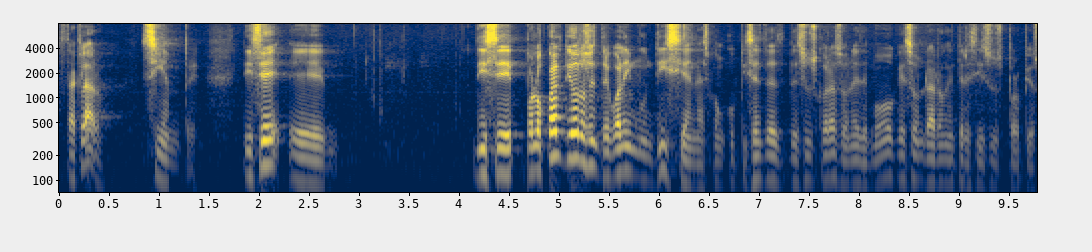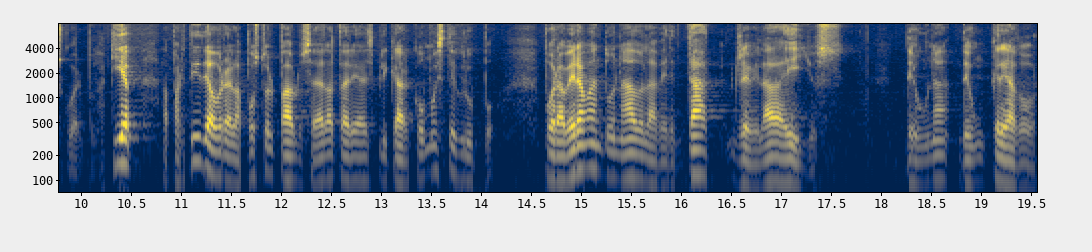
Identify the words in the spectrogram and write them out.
¿Está claro? Siempre. Dice, eh, Dice, por lo cual Dios los entregó a la inmundicia en las concupiscencias de sus corazones, de modo que se honraron entre sí sus propios cuerpos. Aquí, a, partir de ahora, el apóstol Pablo se da la tarea de explicar cómo este grupo, por haber abandonado la verdad revelada a ellos de, una, de un creador,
